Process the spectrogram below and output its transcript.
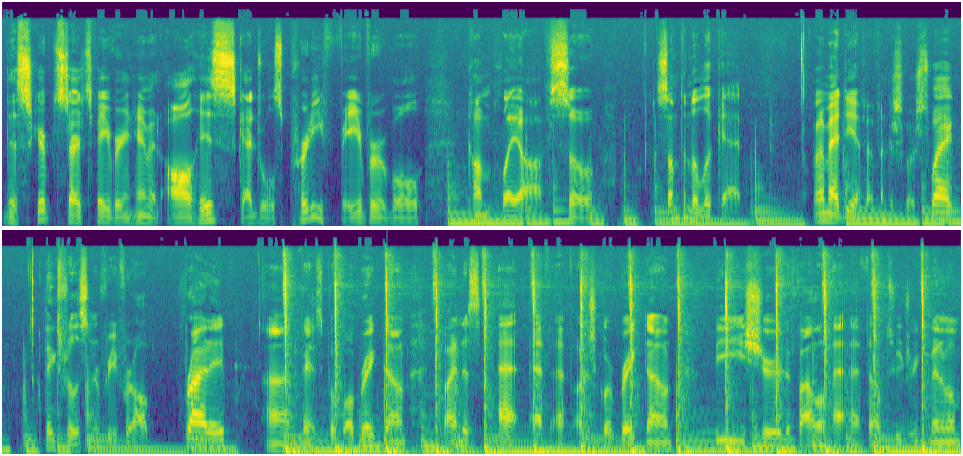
the script starts favoring him at all, his schedule's pretty favorable come playoffs. So something to look at. I'm at DFF underscore swag. Thanks for listening to Free for All Friday on Fantasy Football Breakdown. Find us at FF underscore breakdown. Be sure to follow at FL2 Drink Minimum.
